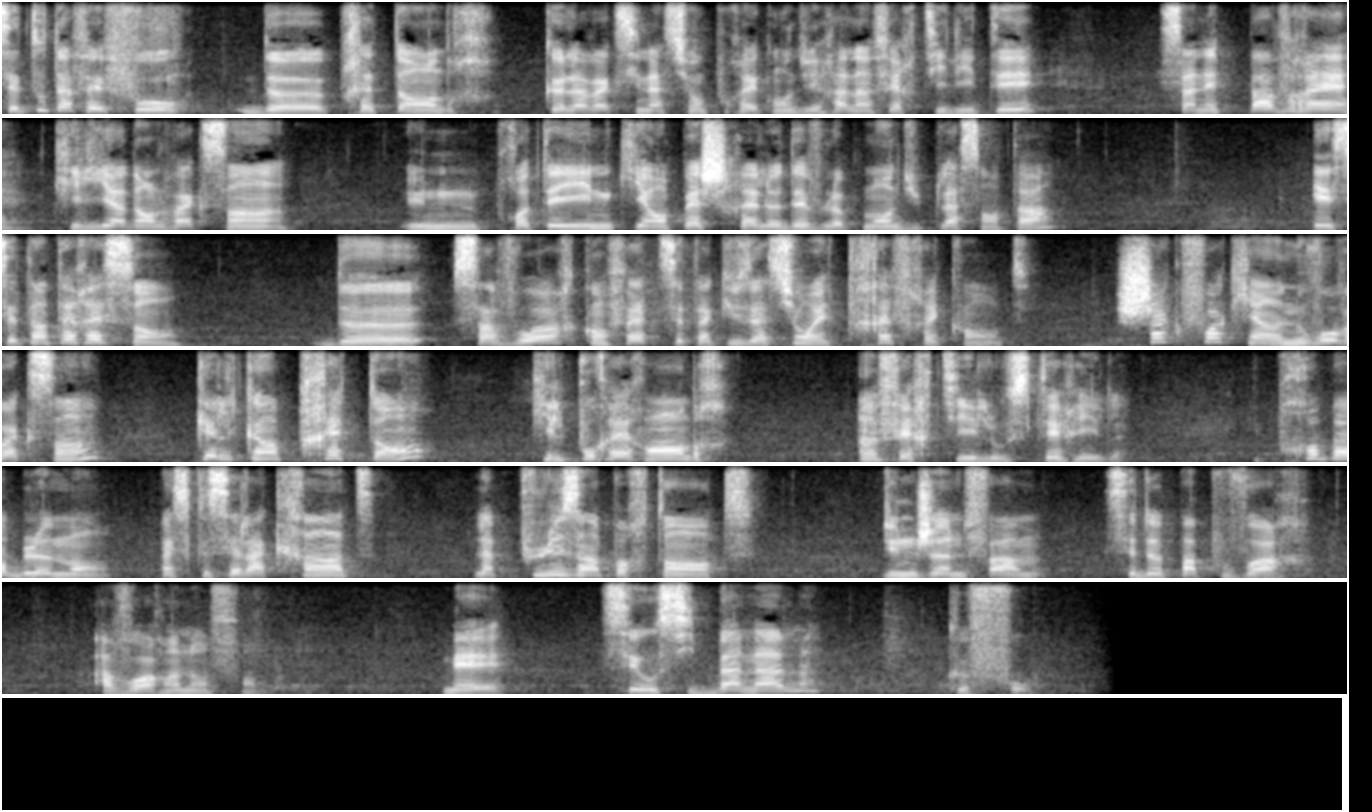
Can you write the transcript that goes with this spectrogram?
C'est tout à fait faux de prétendre que la vaccination pourrait conduire à l'infertilité. Ça n'est pas vrai qu'il y a dans le vaccin une protéine qui empêcherait le développement du placenta. Et c'est intéressant de savoir qu'en fait, cette accusation est très fréquente. Chaque fois qu'il y a un nouveau vaccin, quelqu'un prétend qu'il pourrait rendre infertile ou stérile. probablement parce que c'est la crainte la plus importante d'une jeune femme, c'est de ne pas pouvoir avoir un enfant. Mais c'est aussi banal que faux.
